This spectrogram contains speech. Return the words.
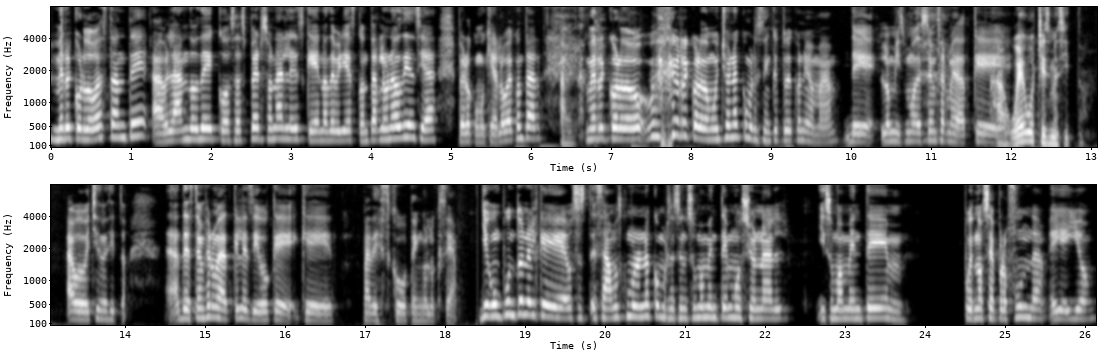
Me recordó bastante hablando de cosas personales que no deberías contarle a una audiencia, pero como quiera lo voy a contar. Adelante. Me recordó, me recordó mucho una conversación que tuve con mi mamá de lo mismo, de esta enfermedad que... A huevo chismecito. A huevo chismecito. Ah, de esta enfermedad que les digo que, que padezco o tengo lo que sea llegó un punto en el que o sea, estábamos como en una conversación sumamente emocional y sumamente, pues no sé, profunda, ella y yo.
